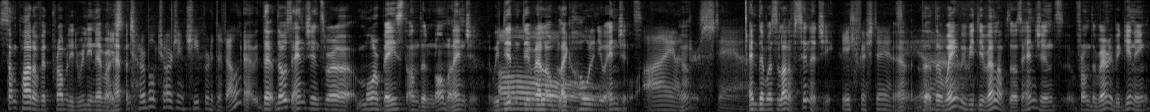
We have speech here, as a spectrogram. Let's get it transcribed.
some part of it probably really never Is happened. turbocharging cheaper to develop? Uh, th- those engines were more based on the normal engine. We didn't develop like whole new Oh, engines, I understand. and there was a lot of synergy. ich verstehe Yeah. Sie, The, the way we, we developed those engines from the very beginning,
